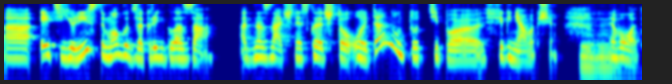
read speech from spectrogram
э, эти юристы могут закрыть глаза однозначно и сказать, что ой, да, ну тут типа фигня вообще. Угу. Вот.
